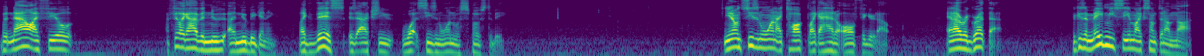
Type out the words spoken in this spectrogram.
But now I feel I feel like I have a new a new beginning. Like this is actually what season 1 was supposed to be. You know, in season 1 I talked like I had it all figured out. And I regret that. Because it made me seem like something I'm not.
